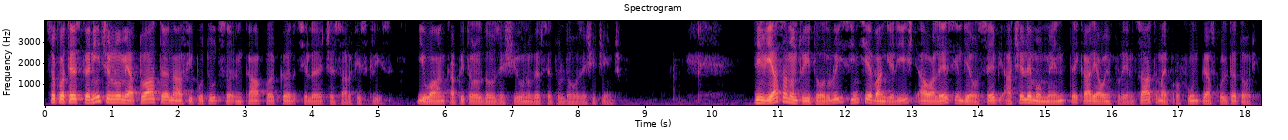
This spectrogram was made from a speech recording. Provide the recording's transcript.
socotesc că nici în lumea toată n-ar fi putut să încapă cărțile ce s-ar fi scris. Ioan, capitolul 21, versetul 25. Din viața Mântuitorului, Sfinții Evangeliști au ales în deosebi acele momente care au influențat mai profund pe ascultători.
